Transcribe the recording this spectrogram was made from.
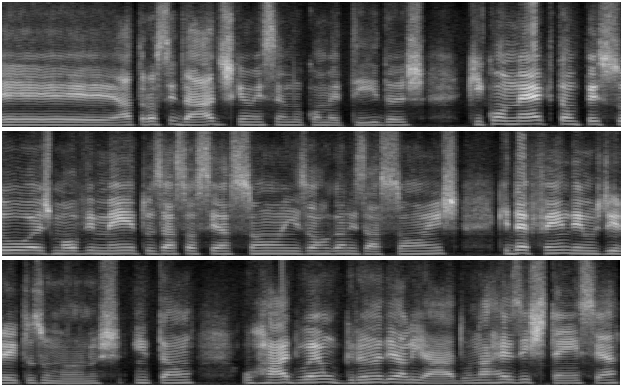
é, atrocidades que vêm sendo cometidas, que conectam pessoas, movimentos, associações, organizações que defendem os direitos humanos. Então, o rádio é um grande aliado na resistência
